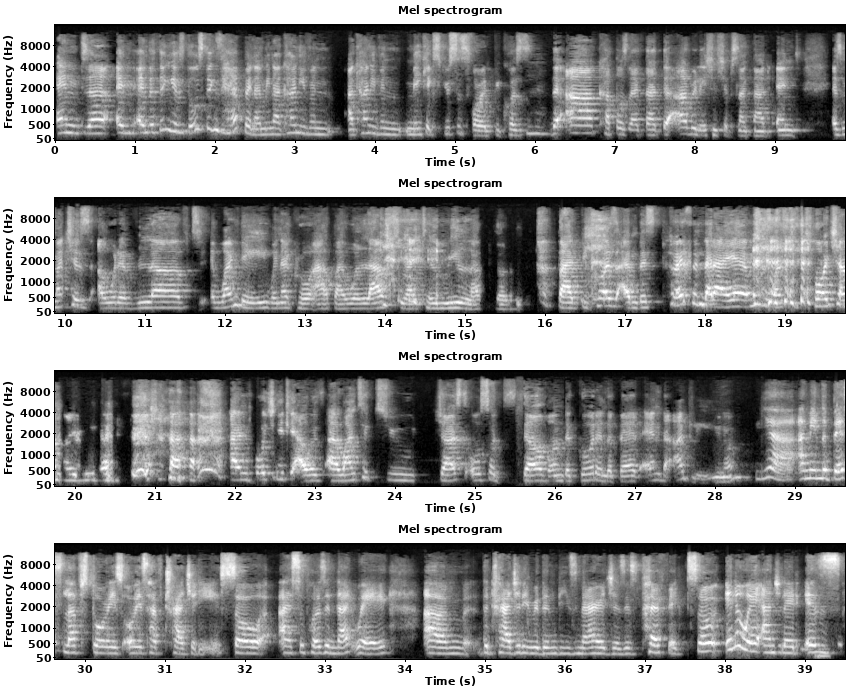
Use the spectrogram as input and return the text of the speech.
and uh, and and the thing is those things happen. I mean i can't even i can't even make excuses for it because mm-hmm. there are couples like that. There are relationships like that. And as much as i would have loved one day when i grow up i will love to write a real love story. But because i'm this person that i am who wants to torture my reader unfortunately i was i wanted to just also delve on the good and the bad and the ugly, you know? Yeah. I mean, the best love stories always have tragedy. So I suppose in that way, um, the tragedy within these marriages is perfect. So, in a way, Angela, it is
